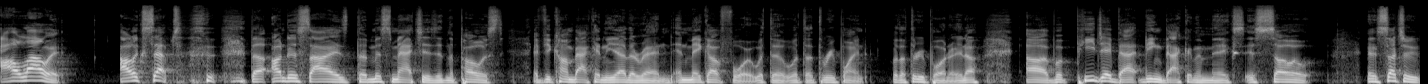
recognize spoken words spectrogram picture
I'll allow it. I'll accept the undersized, the mismatches in the post if you come back in the other end and make up for it with the with the three point with a three pointer, you know. Uh, but PJ being back in the mix is so it's such a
